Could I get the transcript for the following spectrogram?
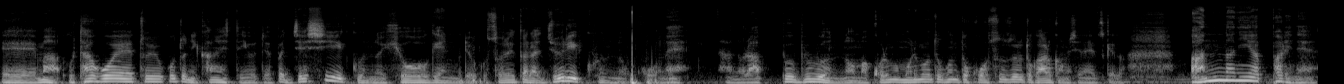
えー、まあ歌声ということに関して言うとやっぱりジェシー君の表現力それからジュリ君のこうねあのラップ部分の、まあ、これも森本君とこう通ずるとかあるかもしれないですけどあんなにやっぱりね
